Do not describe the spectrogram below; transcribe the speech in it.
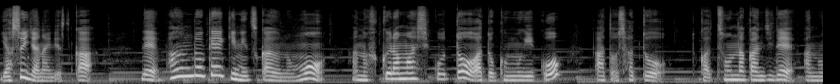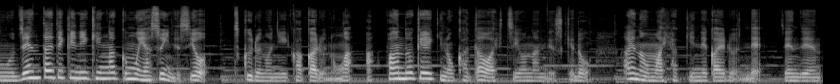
安いじゃないですか。で、パウンドケーキに使うのも、あの膨らまし粉と、あと小麦粉、あと砂糖とかそんな感じであの全体的に金額も安いんですよ。作るのにかかるのが。あパウンドケーキの型は必要なんですけどああいうのもまあ100均で買えるんで全然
